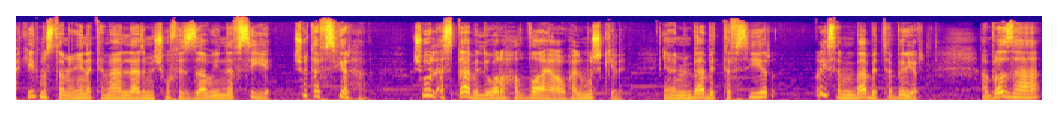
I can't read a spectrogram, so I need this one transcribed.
أكيد مستمعينا كمان لازم نشوف الزاوية النفسية شو تفسيرها؟ شو الأسباب اللي وراء هالظاهرة وهالمشكلة؟ يعني من باب التفسير وليس من باب التبرير. أبرزها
